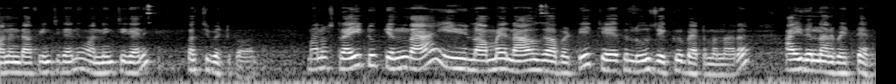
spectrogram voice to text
వన్ అండ్ హాఫ్ ఇంచ్ కానీ వన్ ఇంచ్ కానీ ఖర్చు పెట్టుకోవాలి. మనం స్ట్రైట్ కింద ఈ అమ్మాయి లావు కాబట్టి చేతి లూజ్ ఎక్కువ పెట్టమన్నారు. ఐదున్నర పెట్టాను.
